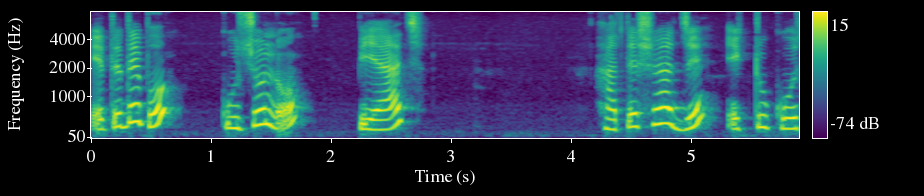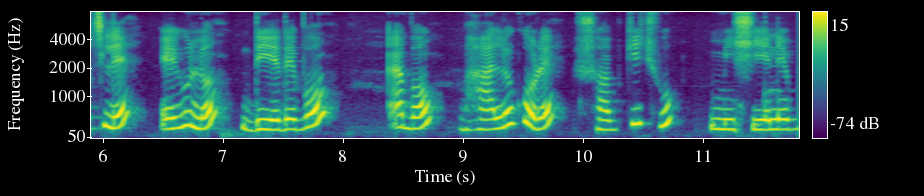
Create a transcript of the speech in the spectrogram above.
এতে দেব কুচনো পেঁয়াজ। হাতের সাহায্যে একটু কচলে এগুলো দিয়ে দেব এবং ভালো করে সব কিছু মিশিয়ে নেব।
